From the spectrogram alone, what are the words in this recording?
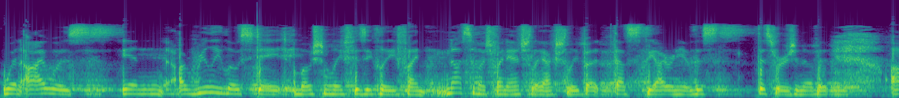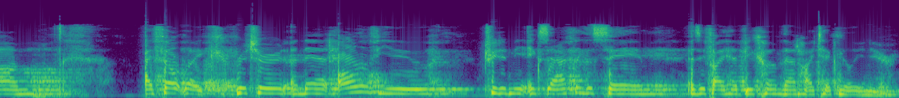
when I was in a really low state, emotionally, physically, fin- not so much financially actually, but that's the irony of this this version of it. Um, I felt like Richard, Annette, all of you treated me exactly the same as if I had become that high tech millionaire.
